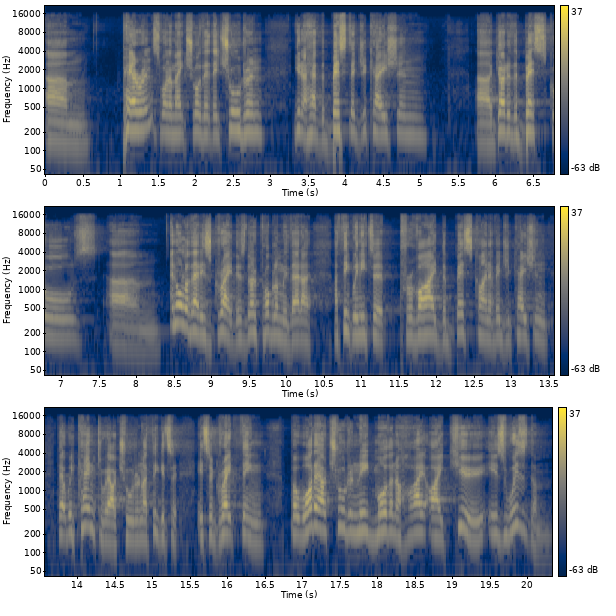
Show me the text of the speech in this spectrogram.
Um, parents want to make sure that their children, you know, have the best education, uh, go to the best schools, um, and all of that is great. There's no problem with that. I, I think we need to provide the best kind of education that we can to our children. I think it's a, it's a great thing. But what our children need more than a high IQ is wisdom.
